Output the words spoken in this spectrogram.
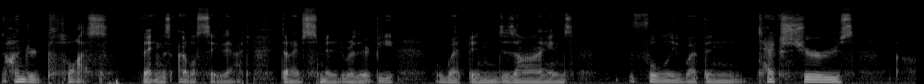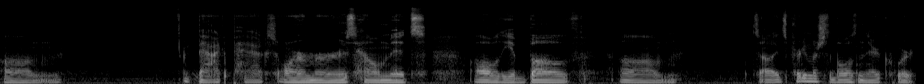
100 plus things, I will say that, that I've submitted, whether it be weapon designs, fully weapon textures, um, backpacks, armors, helmets, all the above. Um, so it's pretty much the balls in their court.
